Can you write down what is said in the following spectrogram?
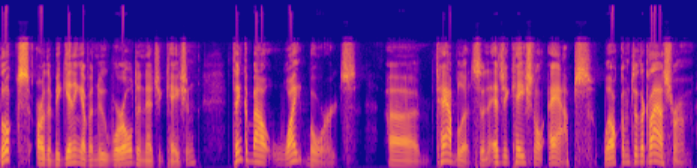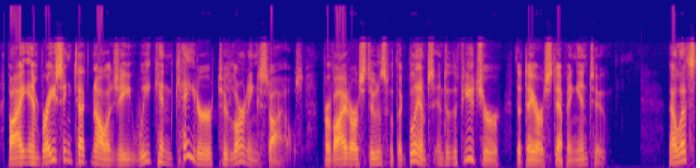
Books are the beginning of a new world in education. Think about whiteboards, uh, tablets, and educational apps. Welcome to the classroom. By embracing technology, we can cater to learning styles, provide our students with a glimpse into the future that they are stepping into. Now, let's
